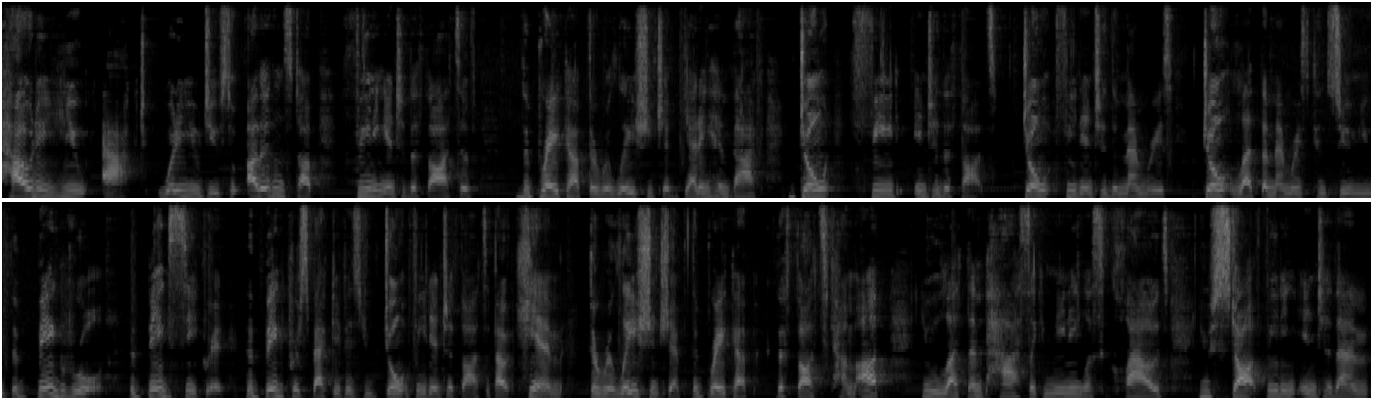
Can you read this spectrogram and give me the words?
How do you act? What do you do? So other than stop feeding into the thoughts of the breakup, the relationship, getting him back, don't feed into the thoughts. Don't feed into the memories. Don't let the memories consume you. The big rule, the big secret, the big perspective is you don't feed into thoughts about him, the relationship, the breakup. The thoughts come up, you let them pass like meaningless clouds. You stop feeding into them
